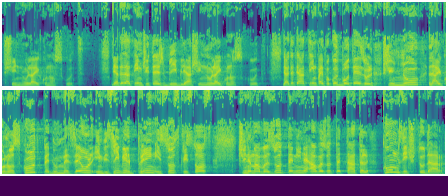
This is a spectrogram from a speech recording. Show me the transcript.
și nu l-ai cunoscut. De atâta timp citești Biblia și nu l-ai cunoscut. De atâta timp ai făcut botezul și nu l-ai cunoscut pe Dumnezeul invizibil prin Isus Hristos. Cine m-a văzut pe mine a văzut pe Tatăl. Cum zici tu, dar,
